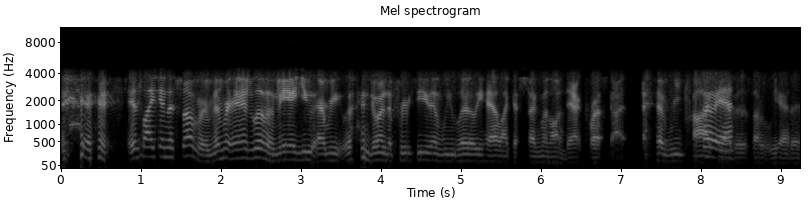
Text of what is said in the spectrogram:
it's like in the summer. Remember Angela and me and you every during the preseason we literally had like a segment on Dak Prescott. Every podcast Oh, yeah. of the summer we had a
